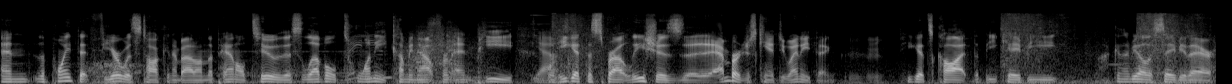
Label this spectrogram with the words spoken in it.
And the point that Fear was talking about on the panel too, this level 20 coming out from NP, Yeah. when he get the Sprout leashes, uh, Ember just can't do anything. If he gets caught, the BKB not going to be able to save you there.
